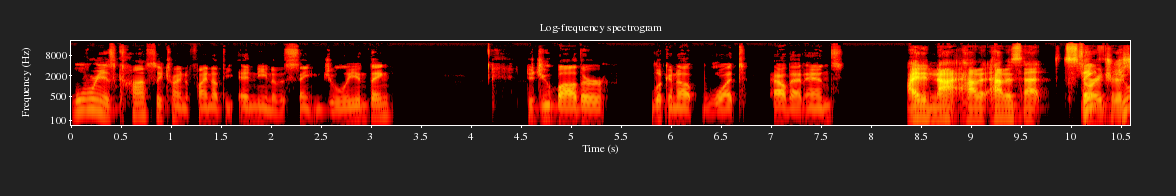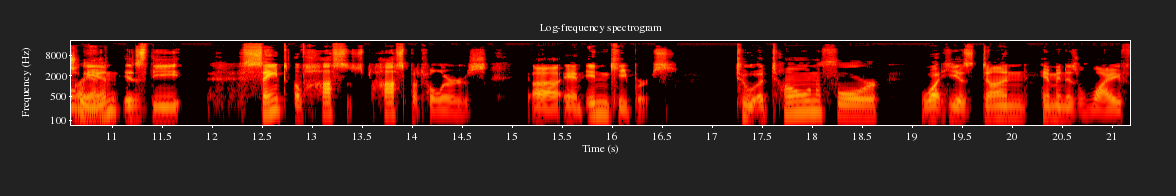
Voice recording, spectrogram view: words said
Wolverine is constantly trying to find out the ending of the Saint Julian thing. Did you bother looking up what how that ends? I did not. How, how does that story Saint traditionally Julian end? is the saint of hosp- hospitalers uh, and innkeepers to atone for what he has done. Him and his wife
